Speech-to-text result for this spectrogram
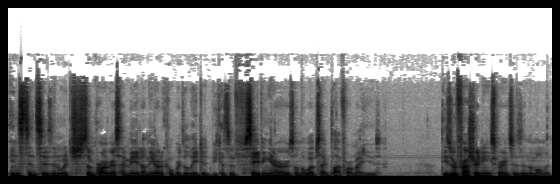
instances in which some progress I made on the article were deleted because of saving errors on the website platform I use. These were frustrating experiences in the moment,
